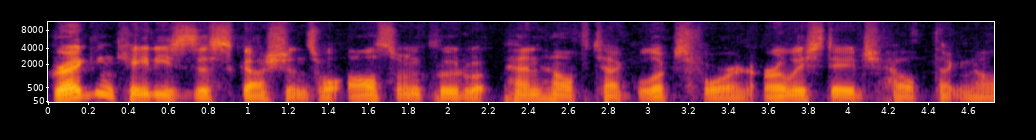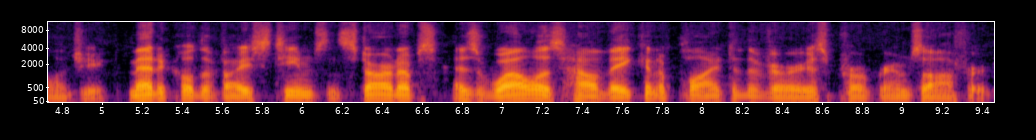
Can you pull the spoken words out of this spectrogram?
Greg and Katie's discussions will also include what Penn Health Tech looks for in early stage health technology, medical device teams and startups, as well as how they can apply to the various programs offered.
